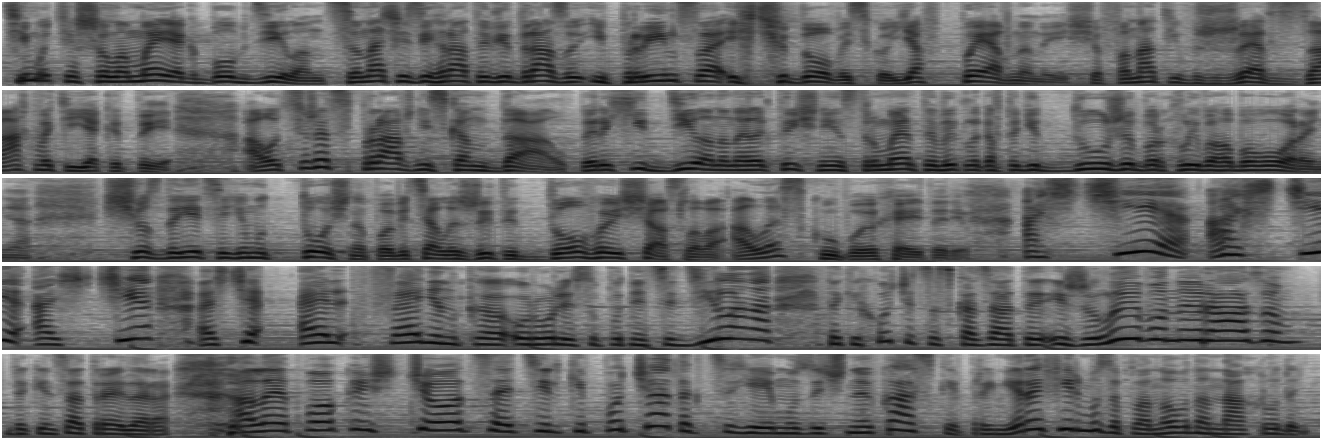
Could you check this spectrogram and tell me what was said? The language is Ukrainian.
Тімоті Шаламе як Боб Ділан. Це наче зіграти відразу і принца, і чудовисько. Я впевнений, що фанатів вже в захваті, як і ти. А от сюжет справжній скандал. Перехід Ділана на електричні інструменти викликав тоді дуже борхливе обговорення. Що здається, йому точно пообіцяли жити довго і щасливо, але з купою хейтерів. А ще, а ще, а ще, а ще Ель Фенінг у ролі супутниці Ділана. Так і хочеться сказати, і жили вони разом до кінця трейлера. Але поки що це тільки початок цієї музичної казки. Прем'єра фільму запланована на грудень.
